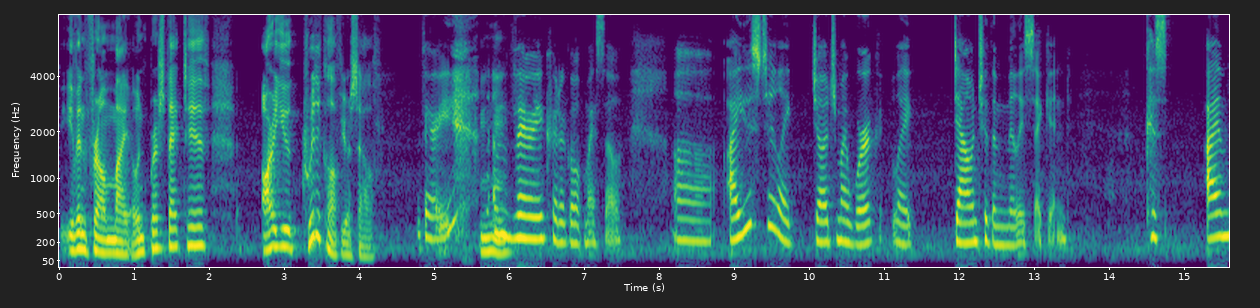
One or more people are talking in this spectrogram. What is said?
even from my own perspective, are you critical of yourself? Very. I'm mm-hmm. very critical of myself. Uh, I used to like judge my work like down to the millisecond, because I'm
